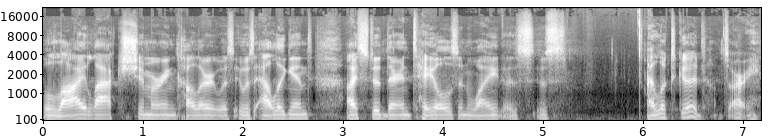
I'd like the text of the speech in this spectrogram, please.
lilac shimmering color. It was, it was elegant. I stood there in tails and white. It was, it was I looked good. I'm sorry.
